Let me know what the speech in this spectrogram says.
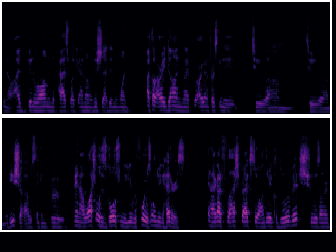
you know, I've been wrong in the past. Like I know initially I didn't want. I thought Aridane when I Aridane first came to to um, to um, Odisha, I was thinking, mm. man, I watched all his goals from the year before. He was only doing headers, and I got flashbacks to Andrija Kaluderovic, who was on our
